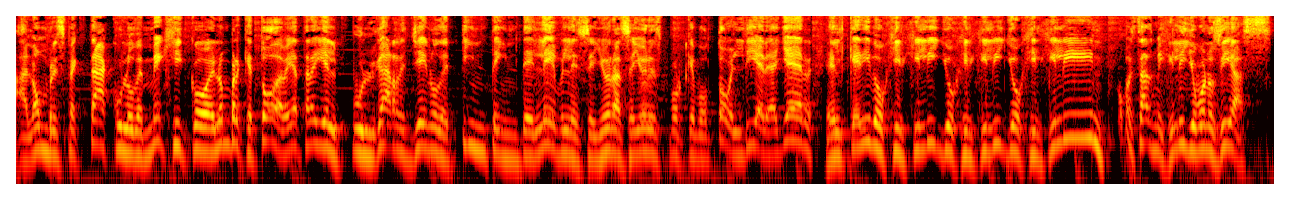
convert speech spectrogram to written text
al hombre espectáculo de México, el hombre que todavía trae el pulgar lleno de tinta indeleble, señoras, señores, porque votó el día de ayer, el querido Gilgilillo, Gilgilillo, Gilgilín. ¿Cómo estás, mi Gilillo? Buenos días.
